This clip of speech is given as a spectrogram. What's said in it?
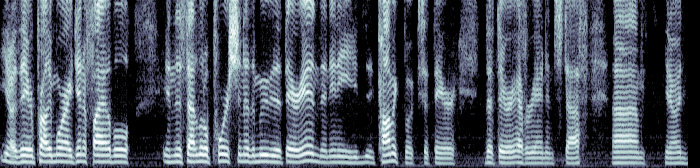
you know, they are probably more identifiable in this that little portion of the movie that they're in than any comic books that they're that they're ever in and stuff. Um, you know, and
